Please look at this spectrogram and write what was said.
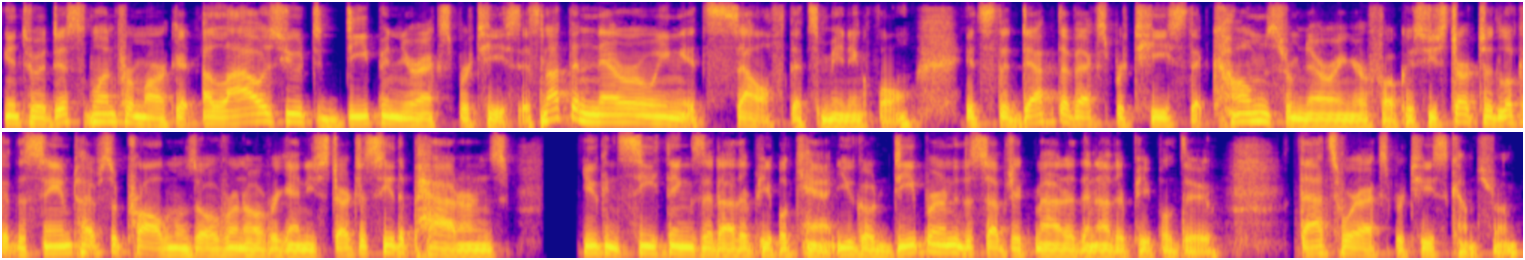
into a discipline for market allows you to deepen your expertise. It's not the narrowing itself that's meaningful. It's the depth of expertise that comes from narrowing your focus. You start to look at the same types of problems over and over again. You start to see the patterns you can see things that other people can't. You go deeper into the subject matter than other people do. That's where expertise comes from.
